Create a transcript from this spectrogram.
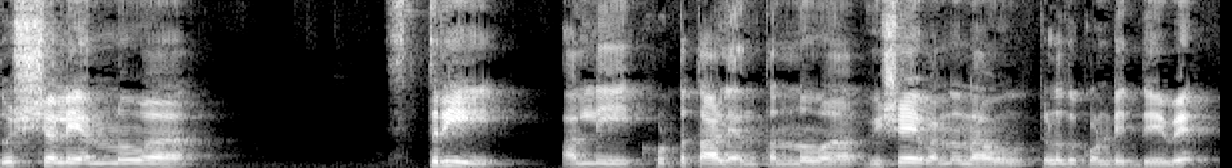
ದುಶ್ಶಲೆ ಅನ್ನುವ ಸ್ತ್ರೀ ಅಲ್ಲಿ ಹುಟ್ಟುತ್ತಾಳೆ ಅಂತನ್ನುವ ವಿಷಯವನ್ನು ನಾವು ತಿಳಿದುಕೊಂಡಿದ್ದೇವೆ.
